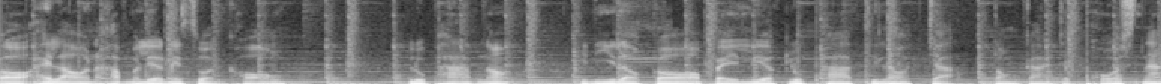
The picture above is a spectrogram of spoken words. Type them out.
ก็ให้เรานะครับมาเลือกในส่วนของรูปภาพเนาะทีนี้เราก็ไปเลือกรูปภาพที่เราจะต้องการจะโพสต์นะ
